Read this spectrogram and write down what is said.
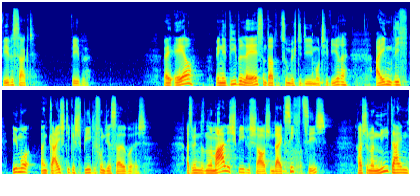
Bibel sagt, Bibel. Weil er, wenn ich die Bibel lese, und dazu möchte ich die motivieren, eigentlich immer ein geistiger Spiegel von dir selber ist. Also wenn du den normalen Spiegel schaust und dein Gesicht siehst, hast du noch nie dein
